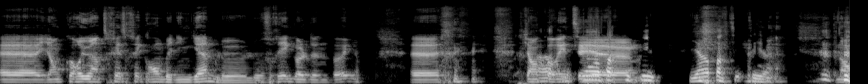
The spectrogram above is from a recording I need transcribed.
Euh, il y a encore eu un très très grand Bellingham, le, le vrai Golden Boy, euh, qui a ah, encore été. Euh, il y a un parti pris. non,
